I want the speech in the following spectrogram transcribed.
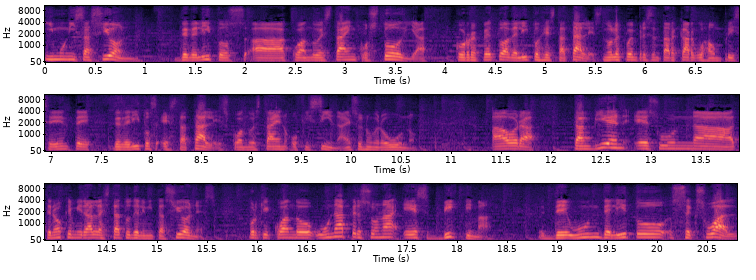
inmunización de delitos ah, cuando está en custodia con respecto a delitos estatales. No le pueden presentar cargos a un presidente de delitos estatales cuando está en oficina. Eso es número uno. Ahora, también es una. Tenemos que mirar la estatus de limitaciones. Porque cuando una persona es víctima de un delito sexual,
